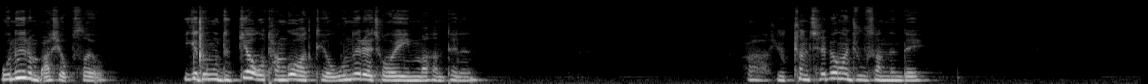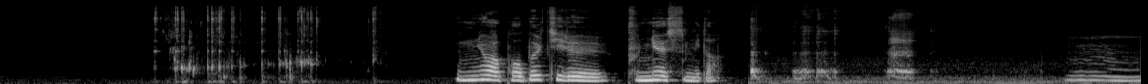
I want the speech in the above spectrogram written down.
오늘은 맛이 없어요. 이게 너무 느끼하고 단 것 같아요. 오늘의 저의 입맛한테는. 아, 6,700원 주고 샀는데. 음료와 버블티를 분류했습니다. 음,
